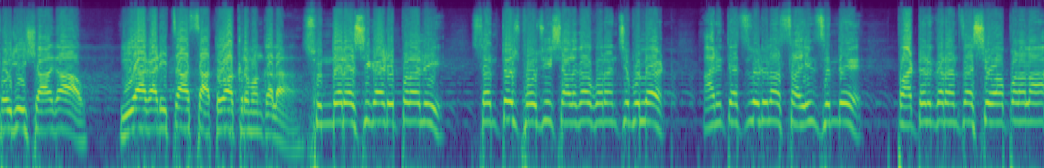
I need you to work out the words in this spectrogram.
फौजी शाळगाव या गाडीचा सातवा क्रमांकाला. सुंदर अशी गाडी पळाली. संतोष फौजी शाळगावकरांची बुलट आणि त्याच्या जोडीला साहिल शिंदे. पाटणकरांचा शिवा पळाला.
